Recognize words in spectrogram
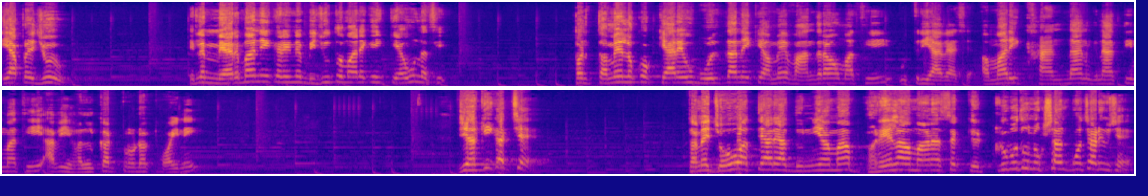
એ આપણે જોયું. એટલે મહેરબાની કરીને બીજું તો મારે કંઈ કહેવું નથી. પણ તમે લોકો ક્યારે એવું બોલતા નહીં કે અમે વાંદરાઓમાંથી ઉતરી આવ્યા છે. અમારી ખાનદાન જ્ઞાતિમાંથી આવી હલકટ પ્રોડક્ટ હોય નહીં. જે હકીકત છે. તમે જોવો અત્યારે આ દુનિયામાં ભણેલા માણસે કેટલું બધું નુકસાન પહોંચાડ્યું છે.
